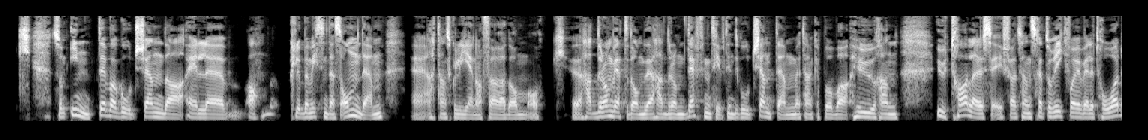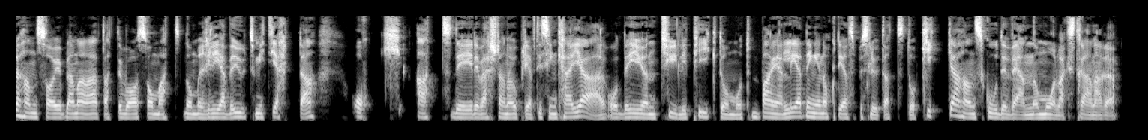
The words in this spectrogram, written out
Som inte var godkända, eller ja, klubben visste inte ens om dem. Eh, att han skulle genomföra dem. Och eh, hade de vetat om det hade de definitivt inte godkänt dem med tanke på vad, hur han uttalade sig. För att hans retorik var ju väldigt hård. Han sa ju bland annat att det var som att de rev ut mitt hjärta. Och att det är det värsta han har upplevt i sin karriär. Och det är ju en tydlig pik då mot Bayernledningen och deras beslut att då kicka hans gode vän och målvaktstränare.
